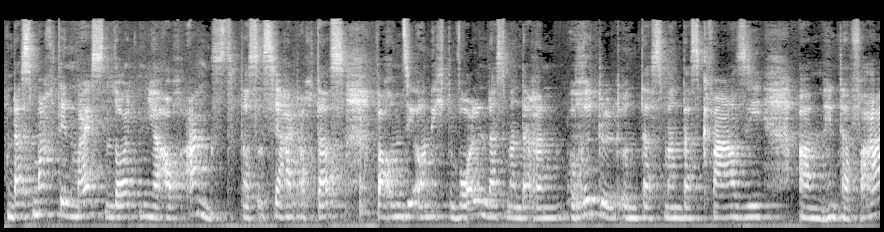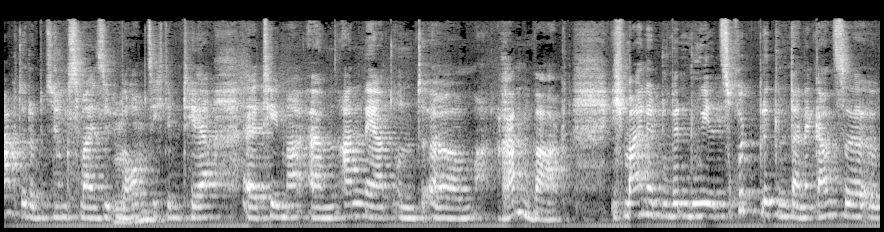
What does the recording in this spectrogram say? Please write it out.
Und das macht den meisten Leuten ja auch Angst. Das ist ja halt auch das, warum sie auch nicht wollen, dass man daran rüttelt und dass man das quasi ähm, hinterfragt oder beziehungsweise überhaupt sich dem The äh, Thema ähm, annähert und ähm, ranwagt. Ich meine, du, wenn du jetzt rückblickend deine ganze, äh,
